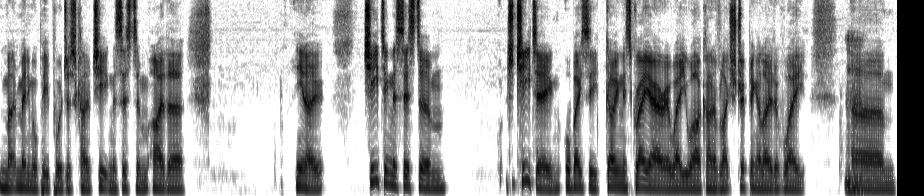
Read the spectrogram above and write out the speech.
m- many more people are just kind of cheating the system, either you know, cheating the system cheating or basically going this grey area where you are kind of like stripping a load of weight mm-hmm. um,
